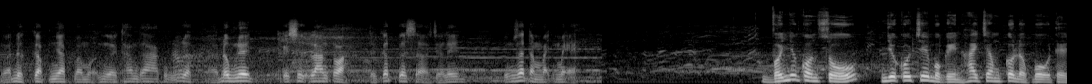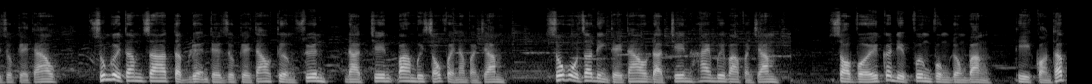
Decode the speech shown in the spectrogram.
và được cập nhật và mọi người tham gia cũng được à, đông lên. Cái sự lan tỏa từ cấp cơ sở trở lên cũng rất là mạnh mẽ. Với những con số như có trên 1.200 câu lạc bộ thể dục thể thao, số người tham gia tập luyện thể dục thể thao thường xuyên đạt trên 36,5%, số hộ gia đình thể thao đạt trên 23%. So với các địa phương vùng đồng bằng thì còn thấp,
